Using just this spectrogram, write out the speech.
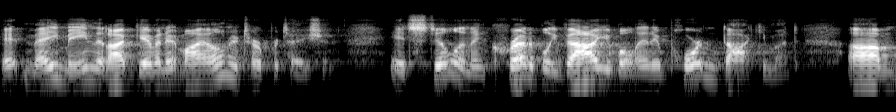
It may mean that I've given it my own interpretation. It's still an incredibly valuable and important document. Um,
